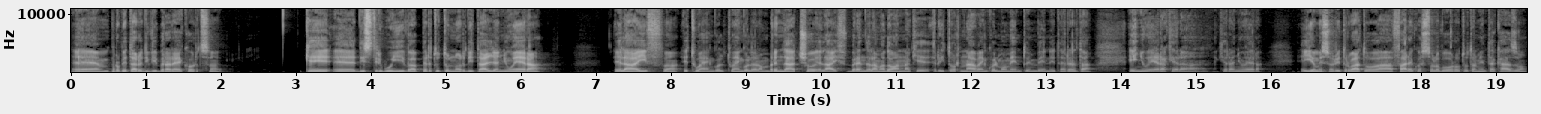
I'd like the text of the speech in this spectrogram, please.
eh, proprietario di Vibra Records, che eh, distribuiva per tutto il nord Italia New Era, Elife e Twangle. Twangle era un brandaccio, Elife brand della Madonna che ritornava in quel momento in vendita in realtà, e New Era che era, che era New Era. E io mi sono ritrovato a fare questo lavoro totalmente a caso.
